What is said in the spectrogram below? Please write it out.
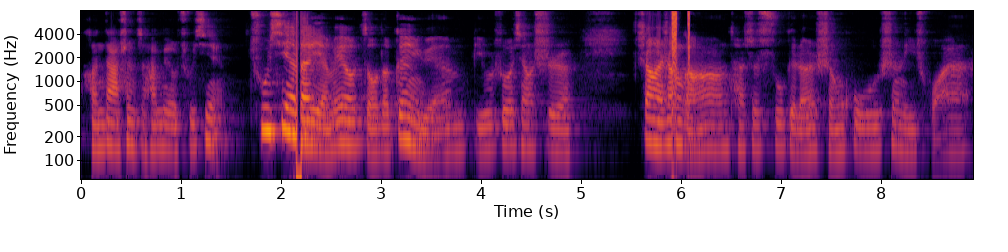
恒大甚至还没有出现，出现了也没有走得更远。比如说像是上海上港，它是输给了神户胜利船，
